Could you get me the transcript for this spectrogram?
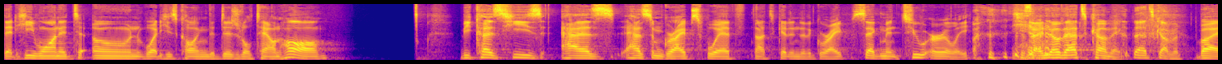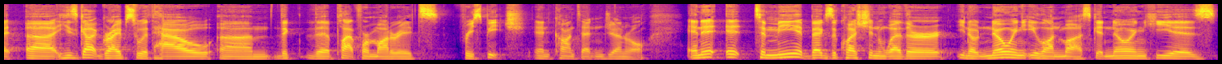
that he wanted to own what he's calling the digital town hall because he's has has some gripes with not to get into the gripe segment too early because I know that's coming. That's coming. But uh, he's got gripes with how um, the the platform moderates free speech and content in general. And it, it to me it begs the question whether you know knowing Elon Musk and knowing he is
